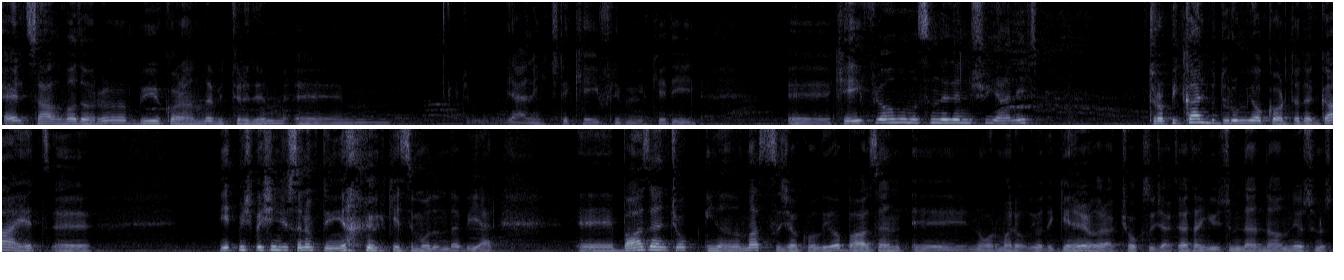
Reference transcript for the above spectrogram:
El Salvador'u büyük oranda bitirdim. Ee, yani hiç de keyifli bir ülke değil. Ee, keyifli olmamasının nedeni şu yani hiç tropikal bir durum yok ortada. Gayet e, 75. sınıf dünya ülkesi modunda bir yer. Ee, bazen çok inanılmaz sıcak oluyor, bazen e, normal oluyor da genel olarak çok sıcak. Zaten yüzümden de anlıyorsunuz.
